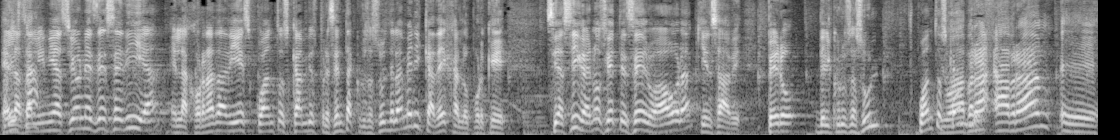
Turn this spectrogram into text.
en las está. alineaciones de ese día, en la jornada 10, ¿cuántos cambios presenta Cruz Azul del América? Déjalo, porque si así ganó 7-0 ahora, quién sabe. Pero del Cruz Azul, ¿cuántos Digo, cambios? Abra- Abraham, eh,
